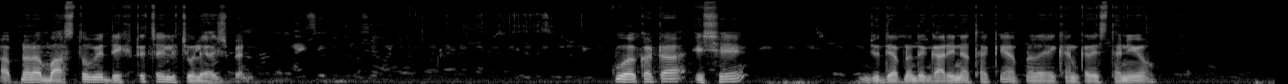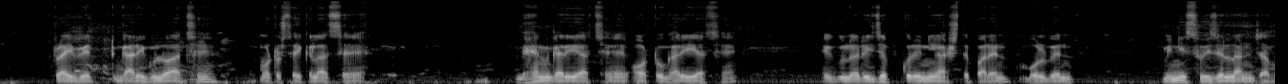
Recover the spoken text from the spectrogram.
আপনারা বাস্তবে দেখতে চাইলে চলে আসবেন। কুয়াকাটা এসে যদি আপনাদের গাড়ি না থাকে, আপনারা এখানকার স্থানীয় প্রাইভেট গাড়িগুলো আছে মোটরসাইকেল আছে ভ্যান গাড়ি আছে অটো গাড়ি আছে, এগুলো রিজার্ভ করে নিয়ে আসতে পারেন। বলবেন, মিনি সুইজারল্যান্ড যাব।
